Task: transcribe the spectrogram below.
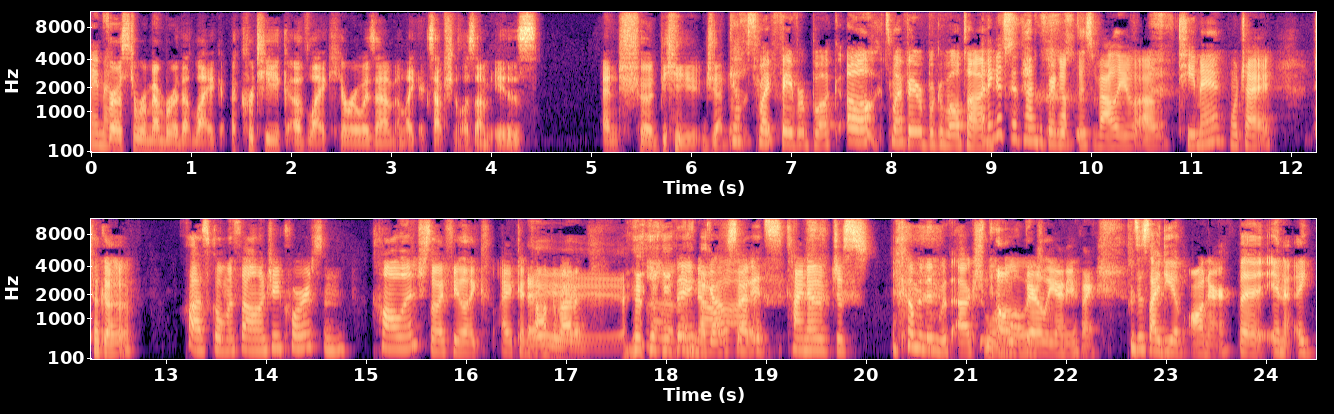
Amen. for us to remember that like a critique of like heroism and like exceptionalism is and should be gendered. It's my favorite book. Oh, it's my favorite book of all time. I think it's a good time to bring up this value of Time, which I took a classical mythology course in college, so I feel like I can talk about it. Hey. Um, Thank no, God. So it's kind of just coming in with actual no, knowledge. barely anything. It's this idea of honor, but in a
